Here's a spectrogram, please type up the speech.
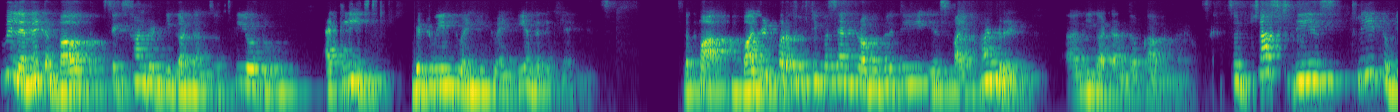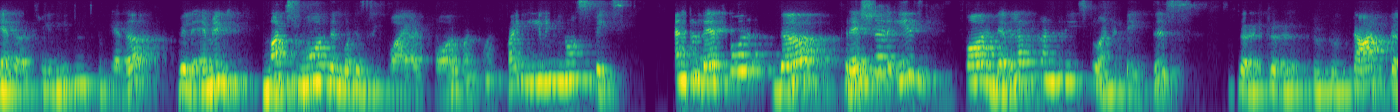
will emit about 600 gigatons of CO2 at least between 2020 and the declared The budget for a 50% probability is 500 uh, gigatons of carbon. So just these three together, three regions together, will emit much more than what is required for 1.5, leaving no space. And so therefore, the pressure is for developed countries to undertake this, to, to, to start uh,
